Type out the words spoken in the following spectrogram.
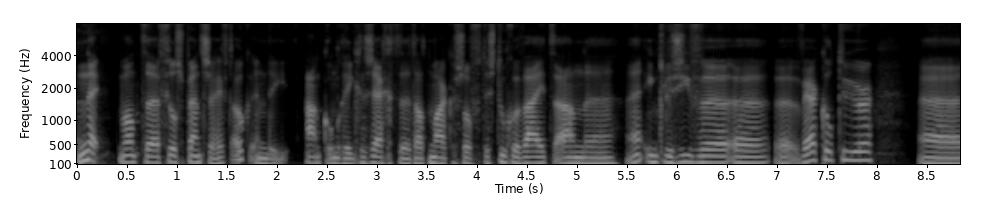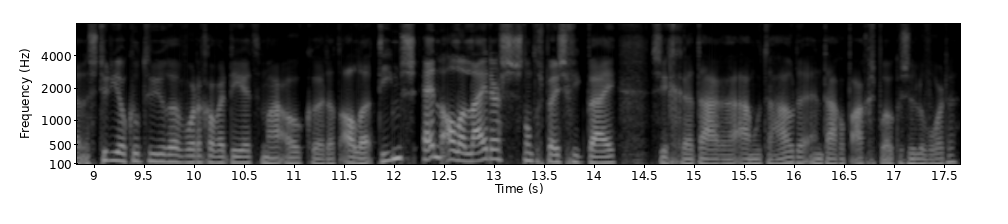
nee, want Phil Spencer heeft ook in die aankondiging gezegd dat Microsoft is toegewijd aan inclusieve werkcultuur uh, studioculturen worden gewaardeerd, maar ook uh, dat alle teams en alle leiders, stond er specifiek bij, zich uh, daar aan moeten houden en daarop aangesproken zullen worden.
